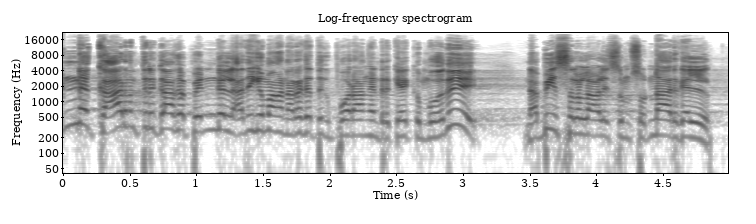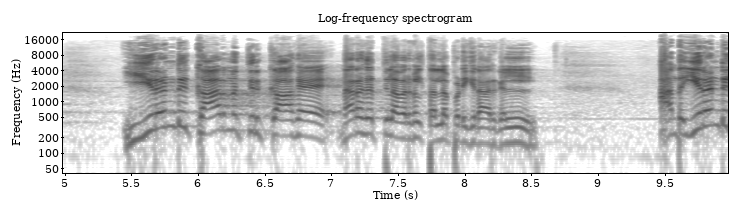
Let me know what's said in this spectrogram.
என்ன காரணத்திற்காக பெண்கள் அதிகமாக நரகத்துக்கு போறாங்க? என்று கேட்கும்போது நபி ஸல்லல்லாஹு சொன்னார்கள் இரண்டு காரணத்திற்காக நரகத்தில் அவர்கள் தள்ளப்படுகிறார்கள். அந்த இரண்டு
